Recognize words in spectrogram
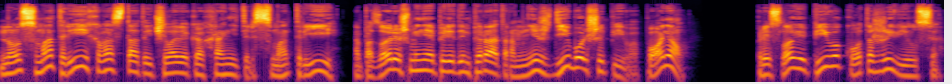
«Ну смотри, хвостатый человек-охранитель, смотри. Опозоришь меня перед императором, не жди больше пива, понял?» При слове «пиво» кот оживился,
